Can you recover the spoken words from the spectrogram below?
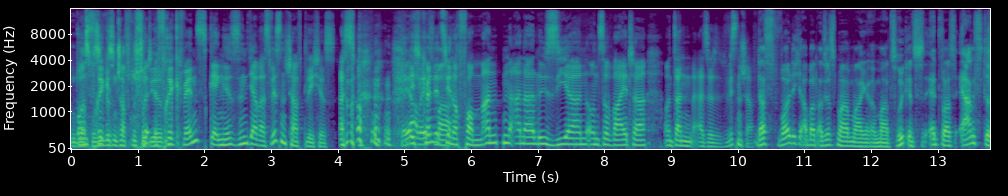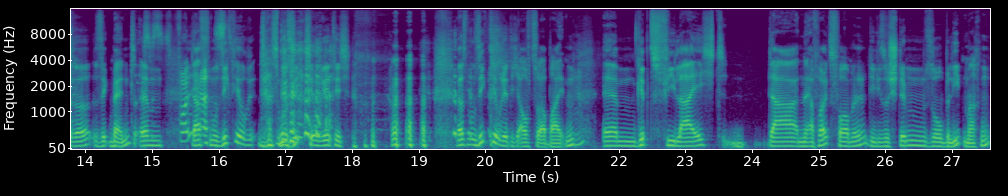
Und du hast Freq- Musikwissenschaften Fre studiert. Frequenzgänge sind ja was Wissenschaftliches. Also ja, ich könnte jetzt jetzt hier noch Formanten analysieren und so weiter. Und dann, also Wissenschaft. Das wollte ich aber, also jetzt mal, mal, mal zurück ins etwas ernstere Segment. Ähm, das, ernst. Musiktheorie, das Musiktheoretisch, das Musiktheoretisch aufzuarbeiten, ähm, gibt es vielleicht da eine Erfolgsformel, die diese Stimmen so beliebt machen.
